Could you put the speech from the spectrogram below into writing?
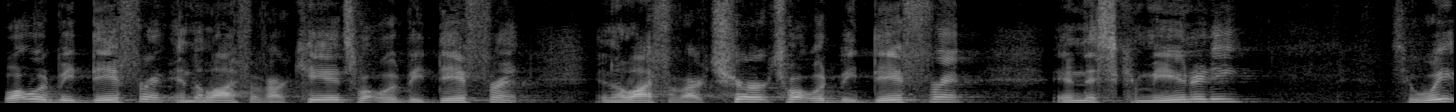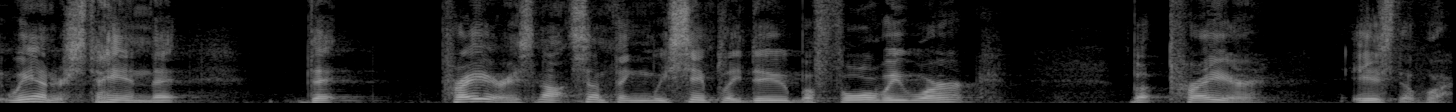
What would be different in the life of our kids? What would be different in the life of our church? What would be different in this community? So we, we understand that, that prayer is not something we simply do before we work, but prayer is the work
